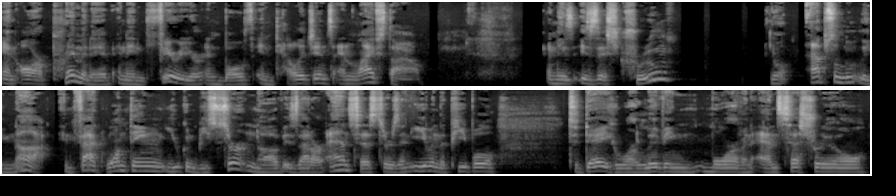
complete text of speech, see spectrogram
and are primitive and inferior in both intelligence and lifestyle. And is, is this true? No, absolutely not. In fact, one thing you can be certain of is that our ancestors and even the people today who are living more of an ancestral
